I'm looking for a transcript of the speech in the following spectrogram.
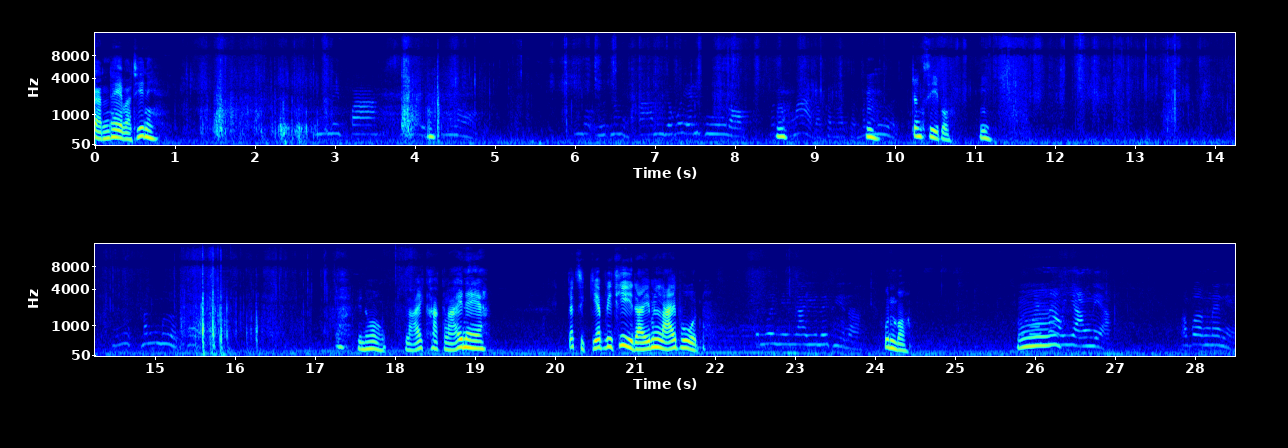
กันแท้บะที่นี่ มันมีปลาอยู่ข้างนอกมันบ่อึดมันเห็นปลามันยกบ่เห็นหูดอกมันต้องมาดอกกันว่าซั่นมันมืด จังสีบ่นี่มันมืดโพดอะพี่น้องหลายคักหลายแหน่จักสิเก็บวิธีใดมันหลายโพูดเป็นหน่วยใหญ่ๆอยู่ในที่น่ะคุณบ่อืหน่วยมเฮายังเนี่ยมาเบิ่งแน่นี่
